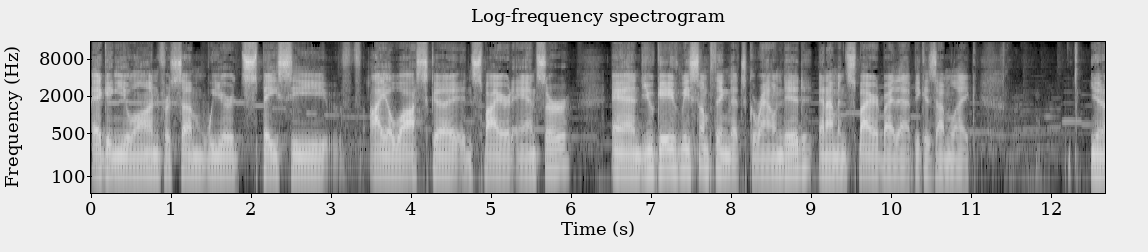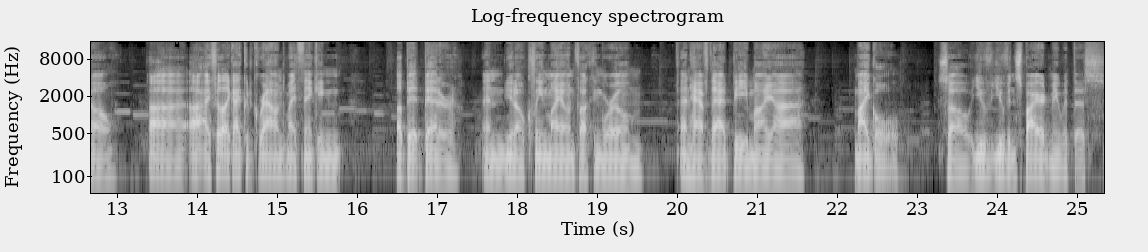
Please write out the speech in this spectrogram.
egging you on for some weird spacey ayahuasca inspired answer. And you gave me something that's grounded, and I'm inspired by that because I'm like, you know, uh, I feel like I could ground my thinking a bit better and, you know, clean my own fucking room and have that be my uh my goal. So, you've you've inspired me with this.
